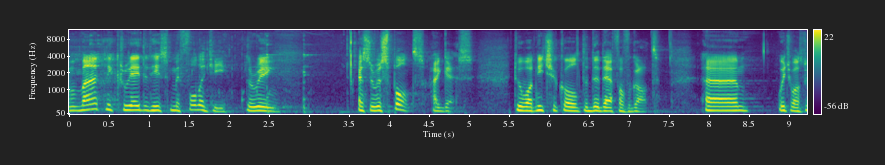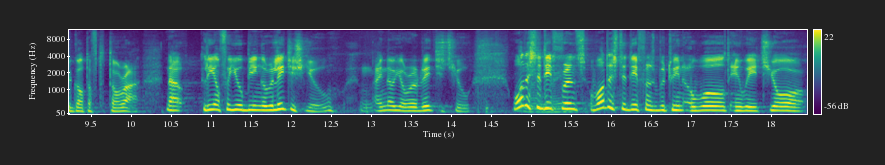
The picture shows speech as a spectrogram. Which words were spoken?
Wagner created his mythology, The Ring, as a response, I guess, to what Nietzsche called the death of God, um, which was the God of the Torah. Now, Leon, for you being a religious Jew, I know you're a religious Jew. What is the difference? What is the difference between a world in which your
